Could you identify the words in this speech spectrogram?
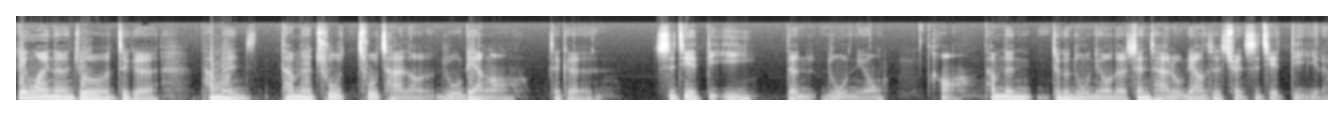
另外呢，就这个他们他们的出出产哦乳量哦，这个世界第一的乳牛哦，他们的这个乳牛的生产乳量是全世界第一了。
